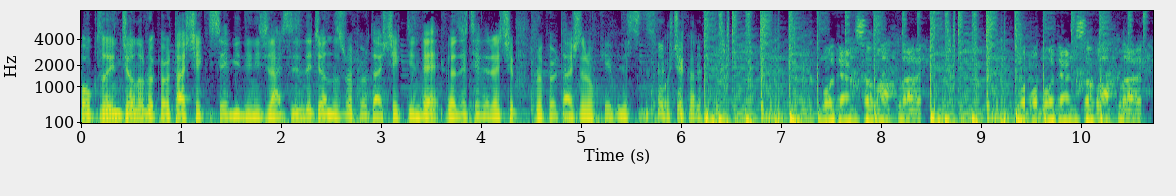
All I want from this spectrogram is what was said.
Oktay'ın canı röportaj çekti sevgili dinleyiciler. Sizin de canınız röportaj çektiğinde gazeteleri açıp röportajları okuyabilirsiniz. Hoşçakalın. Modern Sabahlar Modern Sabahlar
